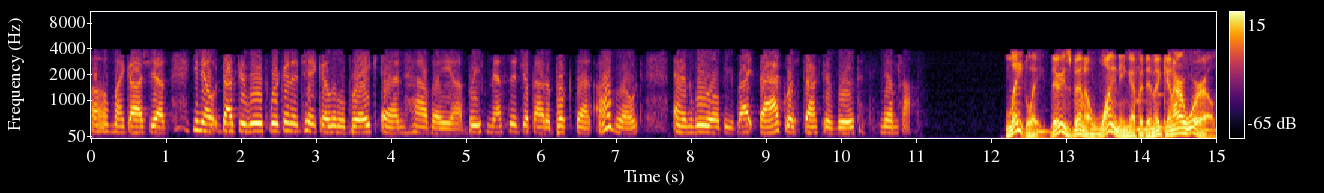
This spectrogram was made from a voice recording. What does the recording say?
oh my gosh, yes. You know, Dr. Ruth, we're going to take a little break and have a uh, brief message about a book that I wrote, and we will be right back with Dr. Ruth Nemzoff. Lately, there's been a whining epidemic in our world.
